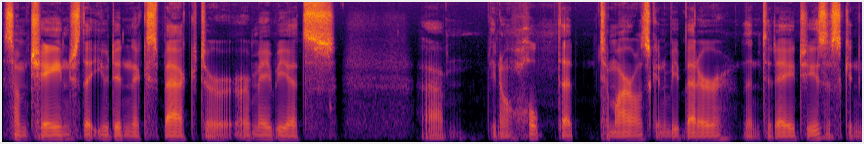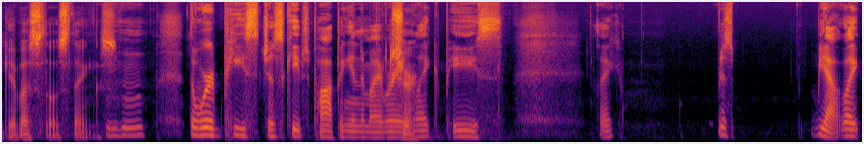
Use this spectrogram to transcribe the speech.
some change that you didn't expect, or, or maybe it's, um, you know, hope that tomorrow's going to be better than today. Jesus can give us those things. hmm The word peace just keeps popping into my brain, Sure. like peace, like just yeah, like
